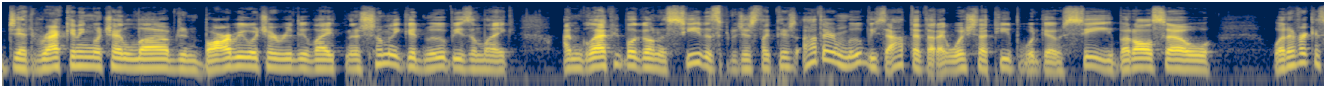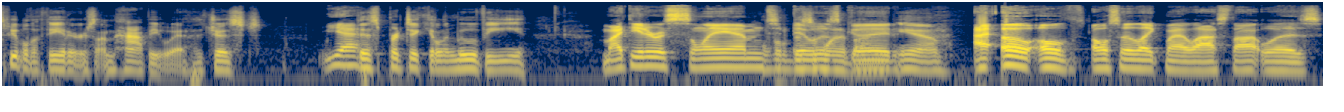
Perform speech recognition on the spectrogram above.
Dead Reckoning, which I loved, and Barbie, which I really liked, and there's so many good movies, and like I'm glad people are going to see this, but just like there's other movies out there that I wish that people would go see, but also whatever gets people to theaters, I'm happy with. It's just yeah, this particular movie. my theater was slammed. It was by it, good. yeah. I oh oh also like my last thought was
